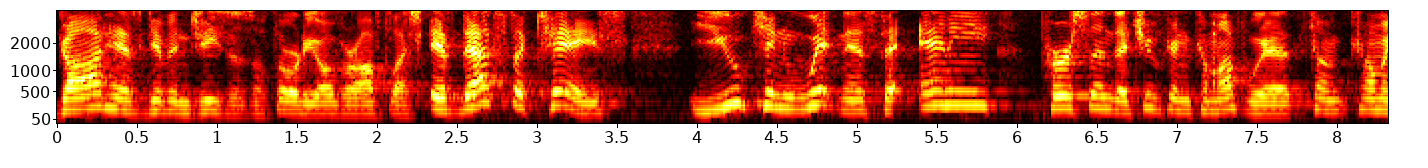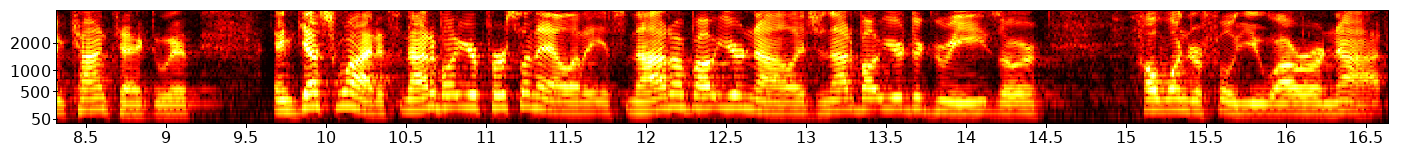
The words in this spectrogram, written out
God has given Jesus authority over all flesh. If that's the case, you can witness to any person that you can come up with, come, come in contact with. And guess what? It's not about your personality, it's not about your knowledge, it's not about your degrees or how wonderful you are or not,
